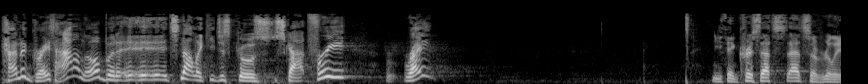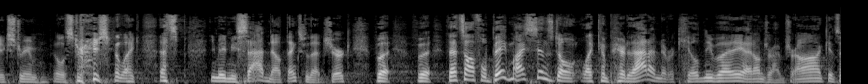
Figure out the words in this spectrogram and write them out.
kind of grace. I don't know, but it, it's not like he just goes scot free, right? You think, Chris, that's, that's a really extreme illustration. like, that's, you made me sad now. Thanks for that jerk. But, but that's awful big. My sins don't, like, compare to that. I've never killed anybody. I don't drive drunk. It's,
